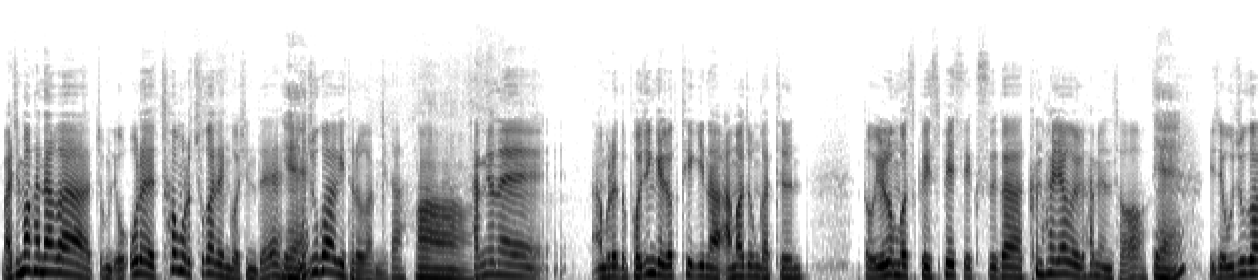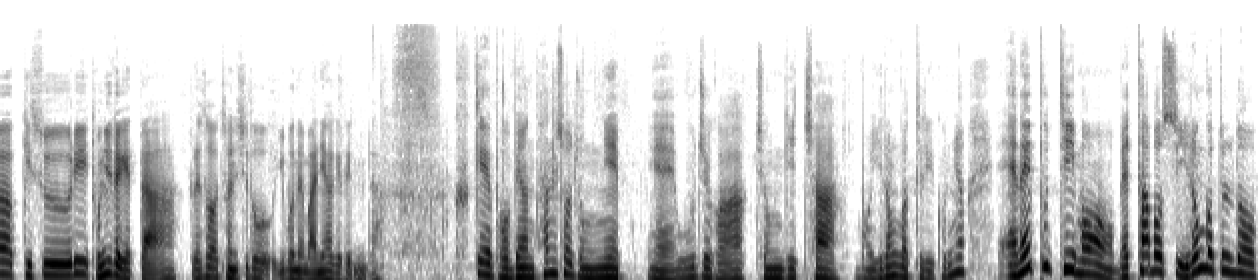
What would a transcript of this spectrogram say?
마지막 하나가 좀 올해 처음으로 추가된 것인데 예. 우주과학이 들어갑니다. 아. 작년에 아무래도 버진 갤럭틱이나 아마존 같은 또 일론 머스크의 스페이스X가 큰 활약을 하면서 예. 이제 우주과학 기술이 돈이 되겠다. 그래서 전시도 이번에 많이 하게 됩니다. 크게 보면 탄소 중립, 예, 우주과학, 전기차 뭐 이런 것들이군요. NFT 뭐 메타버스 이런 것들도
